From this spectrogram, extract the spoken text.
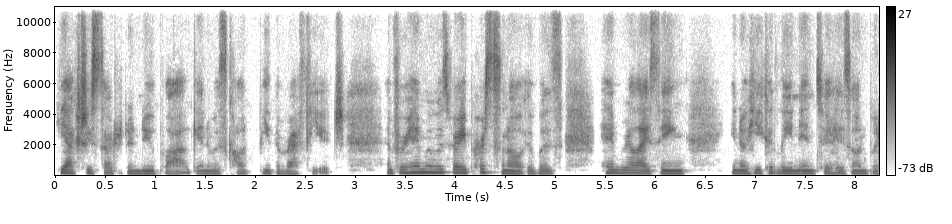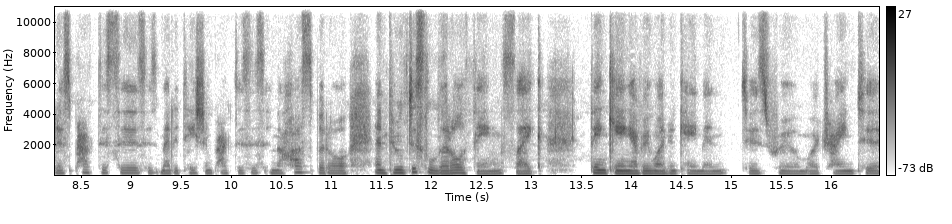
he actually started a new blog and it was called Be the Refuge. And for him, it was very personal. It was him realizing you know, he could lean into his own Buddhist practices, his meditation practices in the hospital, and through just little things like thanking everyone who came into his room or trying to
